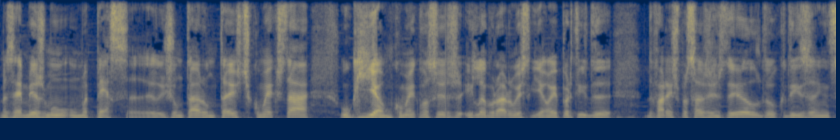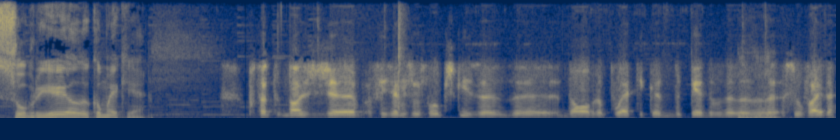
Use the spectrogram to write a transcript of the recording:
mas é mesmo uma peça. Juntaram textos. Como é que está o guião? Como é que vocês elaboraram este guião? É a partir de, de várias passagens dele, do que dizem sobre ele? Como é que é? Portanto, nós fizemos uma pesquisa de- da obra poética de Pedro da, da Silveira,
